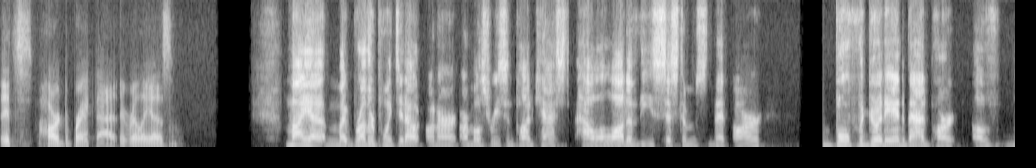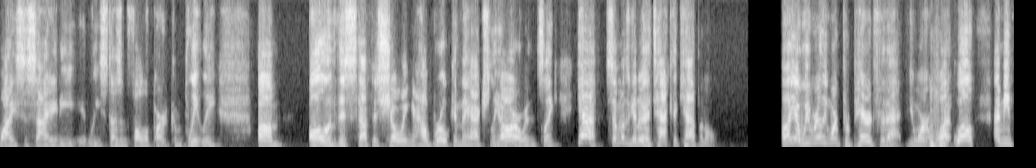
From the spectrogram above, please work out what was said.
it's hard to break that. It really is. my uh my brother pointed out on our our most recent podcast how a lot of these systems that are both the good and bad part of why society at least doesn't fall apart completely um all of this stuff is showing how broken they actually are when it's like yeah someone's going to attack the capitol. Oh yeah we really weren't prepared for that. You weren't what? Well i mean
